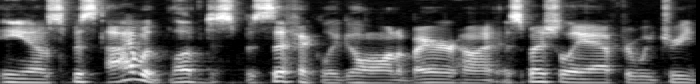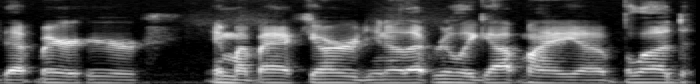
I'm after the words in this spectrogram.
you know, spe- I would love to specifically go on a bear hunt, especially after we treat that bear here in my backyard. You know, that really got my uh, blood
